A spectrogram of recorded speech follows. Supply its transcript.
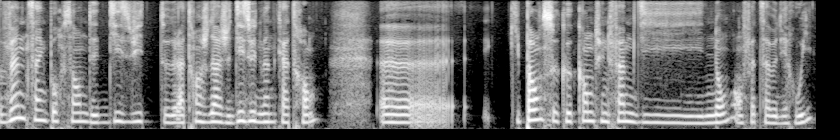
25% des 18, de la tranche d'âge 18-24 ans qui pensent que quand une femme dit non, en fait, ça veut dire oui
